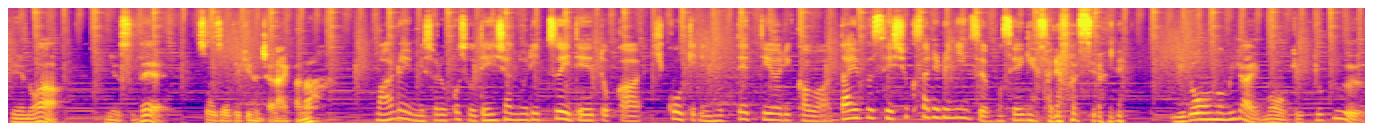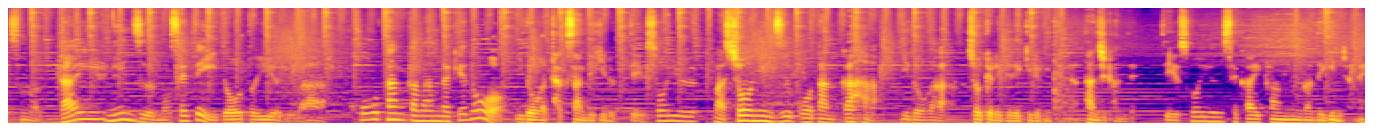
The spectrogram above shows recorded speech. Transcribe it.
ていうのはニュースで想像できるんじゃないかな。まあ、ある意味それこそ電車乗り継いでとか飛行機に乗ってっていうよりかはだいぶ接触される人数も制限されますよね。移動の未来も結局その大人数乗せて移動というよりは高単価なんだけど移動がたくさんできるっていうそういう、まあ、少人数高単価移動が長距離でできるみたいな短時間でっていうそういう世界観ができるんじゃない？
